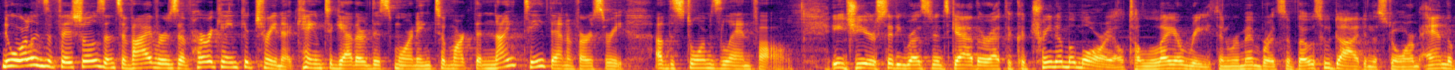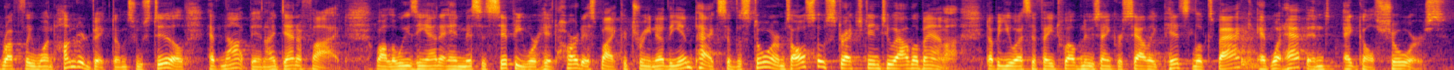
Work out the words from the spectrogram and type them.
New Orleans officials and survivors of Hurricane Katrina came together this morning to mark the 19th anniversary of the storm's landfall. Each year, city residents gather at the Katrina Memorial to lay a wreath in remembrance of those who died in the storm and the roughly 100 victims who still have not been identified. While Louisiana and Mississippi were hit hardest by Katrina, the impacts of the storms also stretched into Alabama. WSFA 12 News anchor Sally Pitts looks back at what happened at Gulf Shores.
